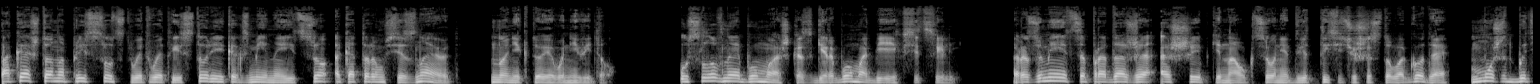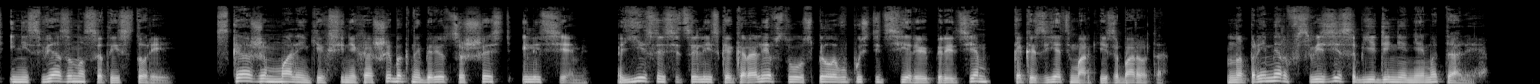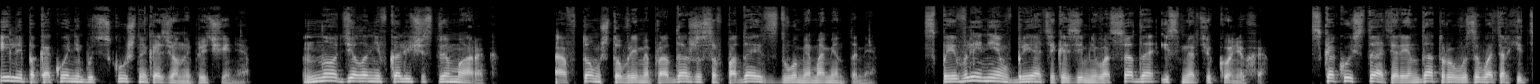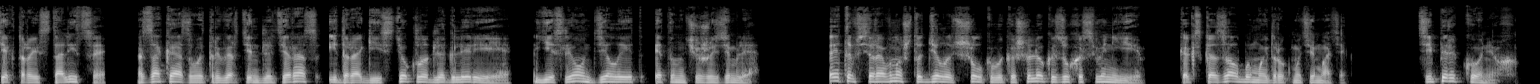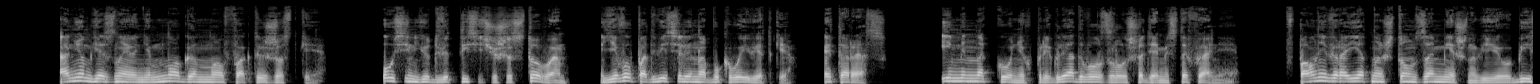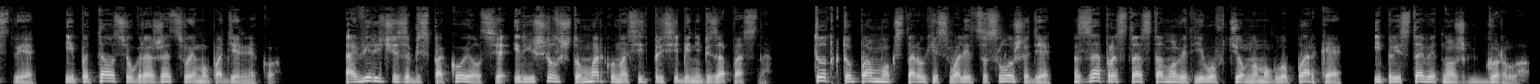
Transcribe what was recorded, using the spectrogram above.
Пока что она присутствует в этой истории как змеиное яйцо, о котором все знают, но никто его не видел. Условная бумажка с гербом обеих Сицилий. Разумеется, продажа ошибки на аукционе 2006 года может быть и не связана с этой историей. Скажем, маленьких синих ошибок наберется 6 или 7, если Сицилийское королевство успело выпустить серию перед тем, как изъять марки из оборота. Например, в связи с объединением Италии или по какой-нибудь скучной казенной причине. Но дело не в количестве марок, а в том, что время продажи совпадает с двумя моментами. С появлением в Бриатика зимнего сада и смертью конюха. С какой стати арендатору вызывать архитектора из столицы, заказывать травертин для террас и дорогие стекла для галереи, если он делает это на чужой земле? Это все равно, что делать шелковый кошелек из уха свиньи, как сказал бы мой друг-математик. Теперь конюх. О нем я знаю немного, но факты жесткие. Осенью 2006-го его подвесили на буковой ветке. Это раз. Именно конюх приглядывал за лошадями Стефании. Вполне вероятно, что он замешан в ее убийстве и пытался угрожать своему подельнику. Аверичи забеспокоился и решил, что Марку носить при себе небезопасно. Тот, кто помог старухе свалиться с лошади, запросто остановит его в темном углу парка и приставит нож к горлу.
